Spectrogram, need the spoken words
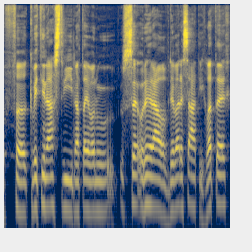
v květinářství na Tajvanu se odehrála v 90. letech,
